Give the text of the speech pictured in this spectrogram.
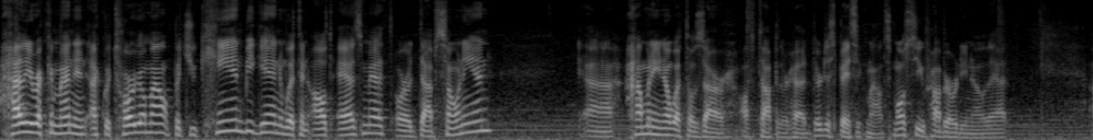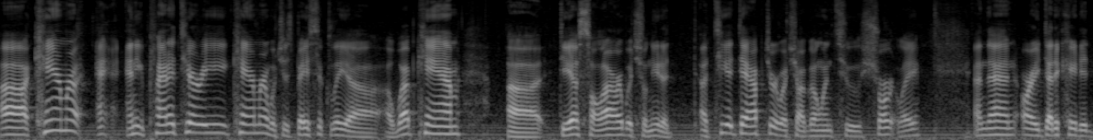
highly recommend an equatorial mount, but you can begin with an alt azimuth or a Dobsonian. Uh, how many know what those are off the top of their head? They're just basic mounts. Most of you probably already know that. Uh, camera, any planetary camera, which is basically a, a webcam, uh, DSLR, which you'll need a, a T adapter, which I'll go into shortly, and then, or a dedicated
